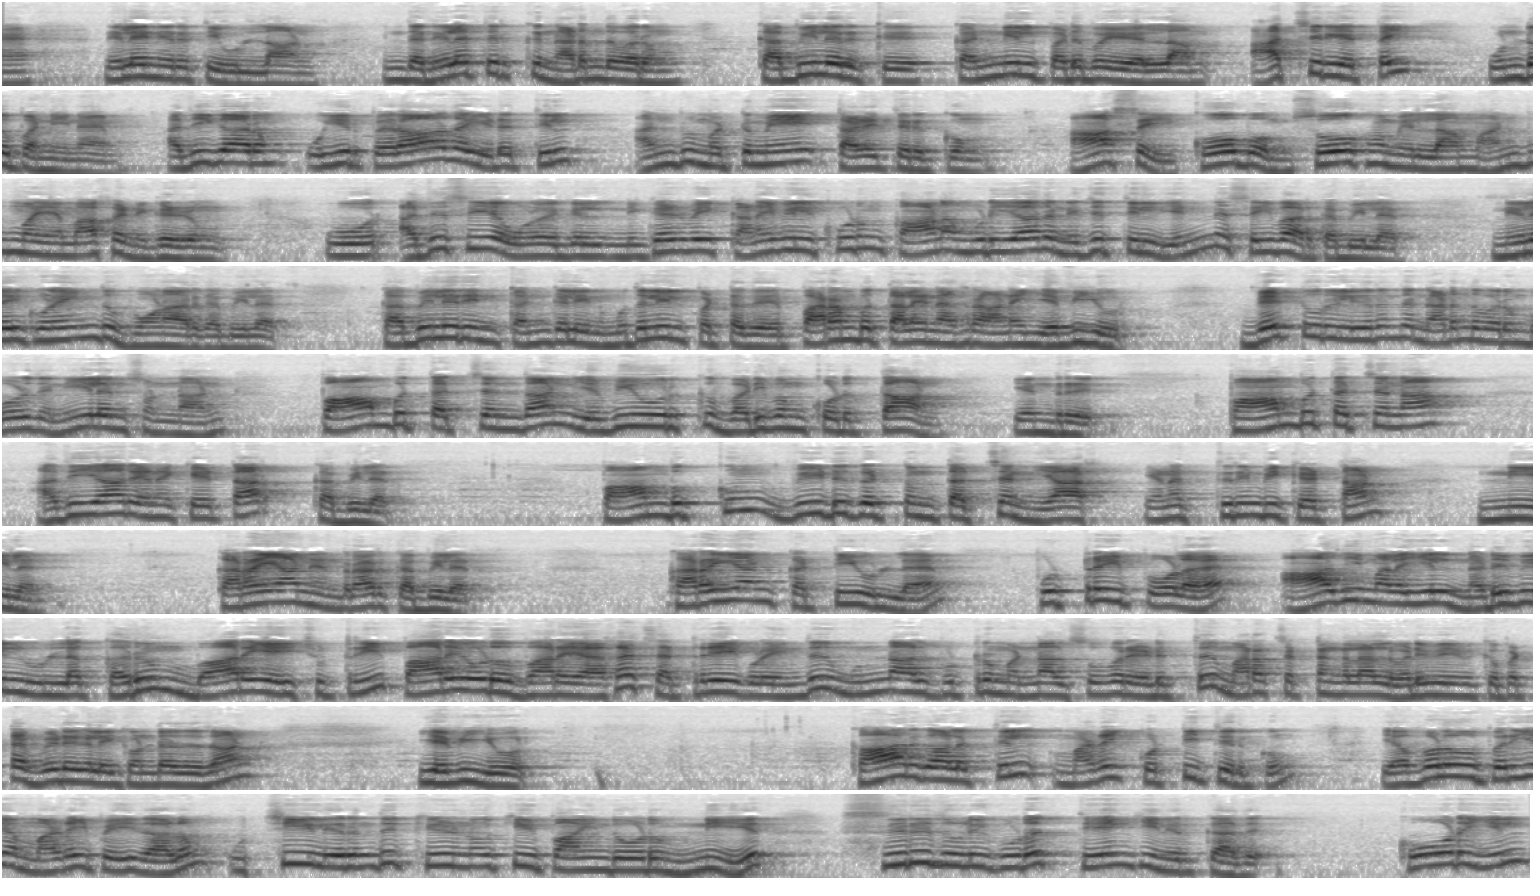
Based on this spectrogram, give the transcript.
நிலைநிறுத்தி உள்ளான். இந்த நிலத்திற்கு நடந்து வரும் கபிலருக்கு கண்ணில் படுபவையெல்லாம் ஆச்சரியத்தை உண்டு பண்ணின. அதிகாரம் உயிர் பெறாத இடத்தில் அன்பு மட்டுமே தழைத்திருக்கும். ஆசை கோபம் சோகம் எல்லாம் அன்புமயமாக நிகழும். ஓர் அதிசய உலகில் நிகழ்வை கனவில் கூடும் காண முடியாத நிஜத்தில் என்ன செய்வார் கபிலர்? நிலை குலைந்து போனார் கபிலர். கபிலரின் கண்களின் முதலில் பட்டது பரம்பு தலைநகரான எவியூர். வேட்டூரில் இருந்து நடந்து வரும்பொழுது நீலன் சொன்னான் பாம்பு தச்சன்தான் எவ்வியூருக்கு வடிவம் கொடுத்தான் என்று. பாம்பு தச்சனா? அது யார் என கேட்டார் கபிலர். பாம்புக்கும் வீடு கட்டும் தச்சன் யார்? என திரும்பி கேட்டான் நீலன். கரையான் என்றார் கபிலர். கரையான் கட்டியுள்ள புற்றை போல ஆதிமலையில் நடுவில் உள்ள கரும்பாறையை சுற்றி பாறையோடு பாறையாக சற்றே குறைந்து முன்னால் புற்று மண்ணால் சுவர் எடுத்து மரச்சட்டங்களால் வடிவமைக்கப்பட்ட வீடுகளை கொண்டதுதான் எவியூர். கார்காலத்தில் மழை கொட்டி தீர்க்கும். எவ்வளவு பெரிய மழை பெய்தாலும் உச்சியிலிருந்து கீழ் நோக்கி பாய்ந்தோடும் நீர் சிறுதுளி கூட தேங்கி நிற்காது. கோடையில்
